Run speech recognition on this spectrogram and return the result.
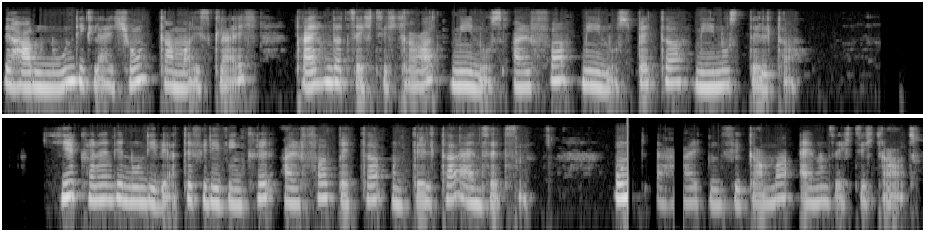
Wir haben nun die Gleichung Gamma ist gleich 360 Grad minus Alpha minus Beta minus Delta. Hier können wir nun die Werte für die Winkel Alpha, Beta und Delta einsetzen und erhalten für Gamma 61 Grad.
